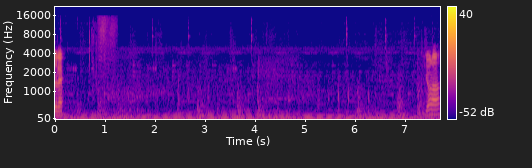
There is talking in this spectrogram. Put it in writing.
僵尸嘞？不救了？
